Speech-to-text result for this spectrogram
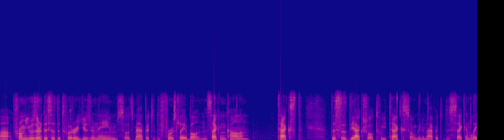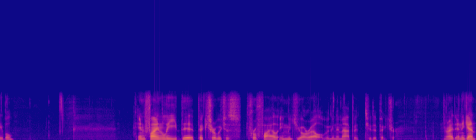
Uh, from user, this is the Twitter username. So let's map it to the first label in the second column, text. This is the actual tweet text, so I'm going to map it to the second label. And finally, the picture, which is profile image URL, we're going to map it to the picture. All right, and again,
